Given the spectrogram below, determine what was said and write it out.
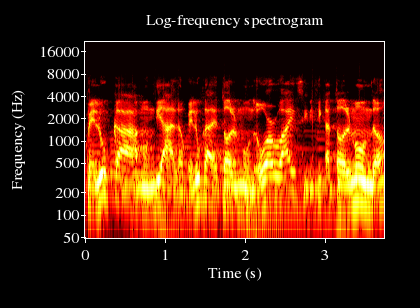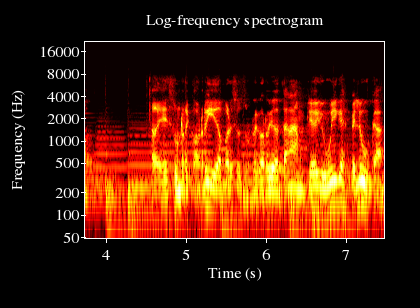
peluca mundial o peluca de todo el mundo. Worldwide significa todo el mundo es un recorrido, por eso es un recorrido tan amplio, y Wig es peluca.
